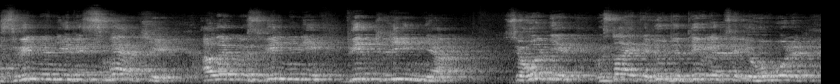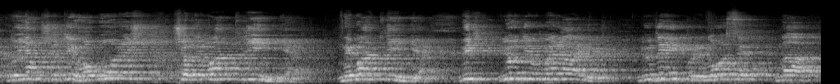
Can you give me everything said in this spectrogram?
звільнені від смерті, але ми звільнені від тління. Сьогодні, ви знаєте, люди дивляться і говорять, ну як же ти говориш, що нема тління? Нема тління. Ведь люди вмирають, людей приносять на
